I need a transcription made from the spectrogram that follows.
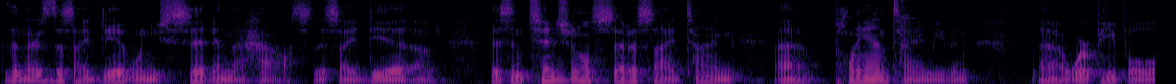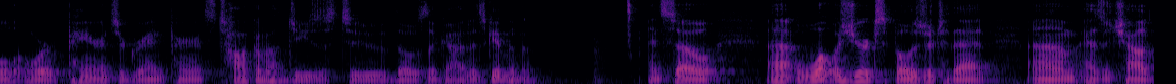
but then there's this idea of when you sit in the house, this idea of this intentional set aside time, uh, planned time even, uh, where people or parents or grandparents talk about Jesus to those that God has given them. And so, uh, what was your exposure to that um, as a child?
